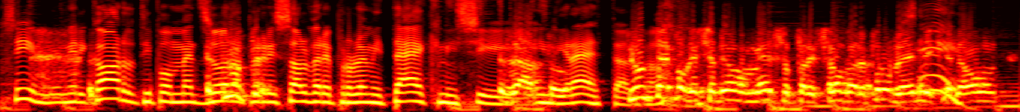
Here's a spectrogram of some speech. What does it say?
sì, mi ricordo tipo mezz'ora per risolvere problemi tecnici Esatto. in diretta. Più no? tempo che ci abbiamo messo per risolvere problemi Sì. che non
